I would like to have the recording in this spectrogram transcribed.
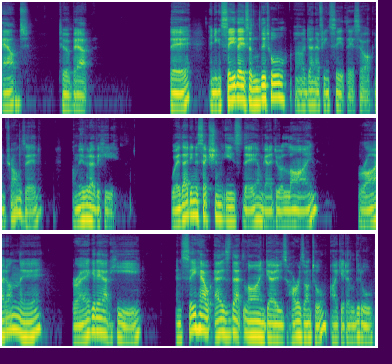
out to about there. And you can see there's a little, oh, I don't know if you can see it there, so I'll control Z. I'll move it over here. Where that intersection is there, I'm going to do a line right on there, drag it out here, and see how as that line goes horizontal, I get a little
